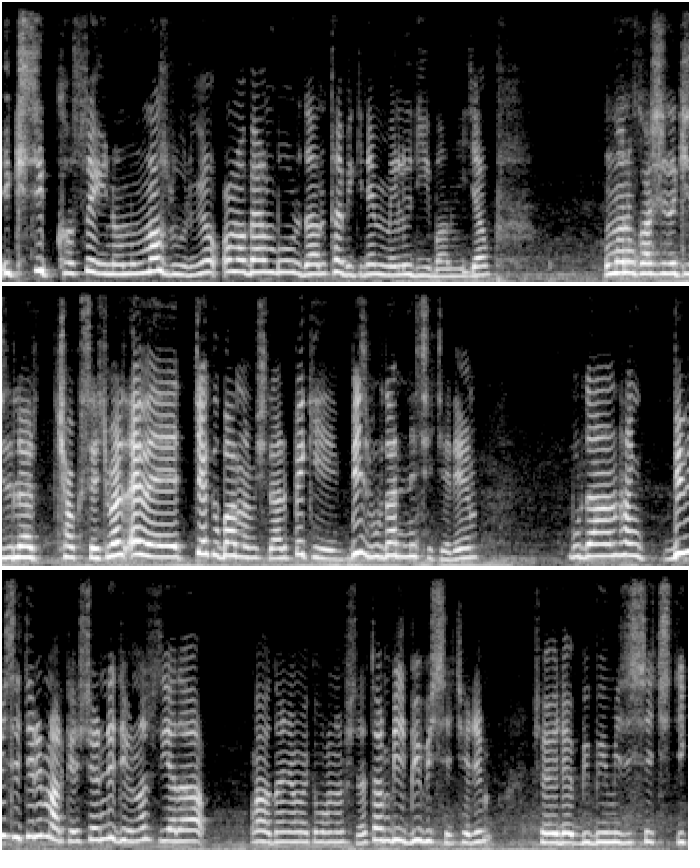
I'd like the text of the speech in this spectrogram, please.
ikisi kasa inanılmaz vuruyor. Ama ben buradan tabii ki de Melody'yi banlayacağım. Umarım karşıdakiler Çak seçmez. Evet Çak'ı banlamışlar. Peki biz buradan ne seçelim? Buradan hangi Bibi seçelim arkadaşlar ne diyorsunuz? Ya da Aa Dynamite'ı banlamışlar. Tamam biz Bibi seçelim. Şöyle Bibi'mizi seçtik.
